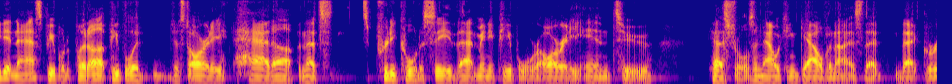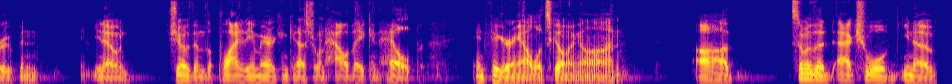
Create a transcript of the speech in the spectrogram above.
didn't ask people to put up. People had just already had up, and that's it's pretty cool to see that many people were already into kestrels, and now we can galvanize that that group and you know and show them the plight of the American kestrel and how they can help in figuring out what's going on. Uh, some of the actual, you know,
